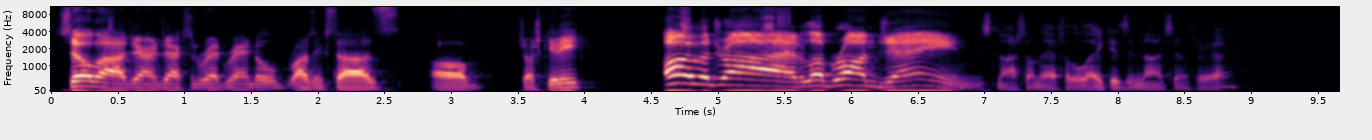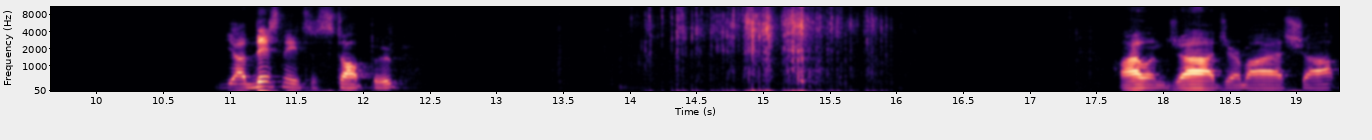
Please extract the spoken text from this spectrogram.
Silver, Jaren Jackson, Red Randle, Rising Stars of Josh Giddey. Overdrive, LeBron James. Nice on there for the Lakers in 9730. Eh? Yeah, this needs to stop, Boop. Hyland Jar, Jeremiah Sharp.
